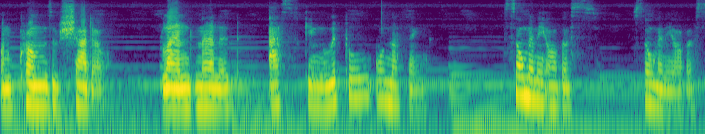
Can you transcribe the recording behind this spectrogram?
on crumbs of shadow, bland mannered, asking little or nothing. So many of us, so many of us.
